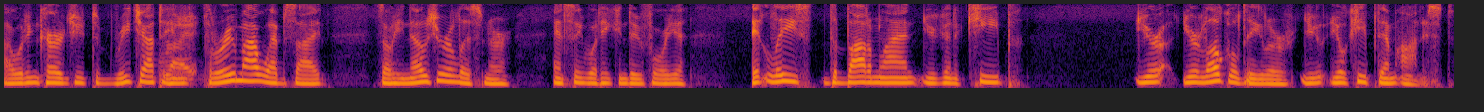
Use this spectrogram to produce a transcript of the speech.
I would encourage you to reach out to him through my website so he knows you're a listener and see what he can do for you. At least the bottom line, you're going to keep your your local dealer. You you'll keep them honest,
